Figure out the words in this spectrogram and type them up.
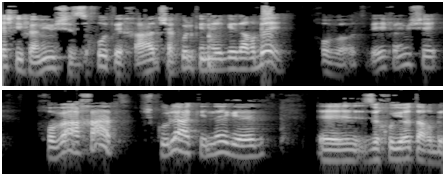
יש לפעמים שזכות אחד שקול כנגד הרבה חובות, ויש לפעמים שחובה אחת שקולה כנגד אה, זכויות הרבה.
